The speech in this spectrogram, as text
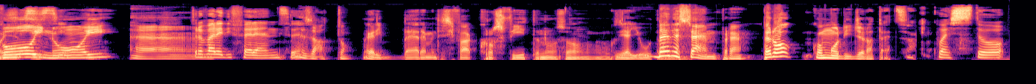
voi, sì, noi. Sì. Eh... Trovare differenze. Esatto. Magari bere mentre si fa crossfit, non lo so, così aiuta. bene sempre, però con morigeratezza. Questo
